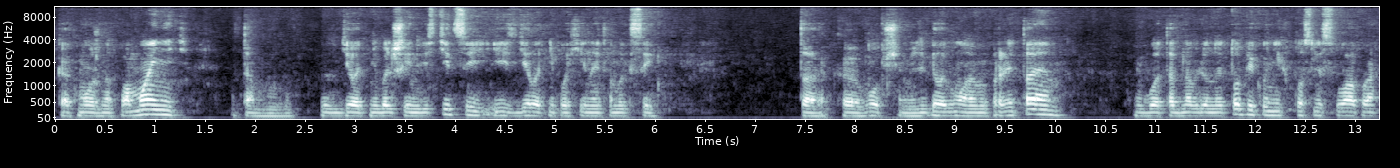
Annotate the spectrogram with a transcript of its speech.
как можно помайнить, там делать небольшие инвестиции и сделать неплохие на этом иксы. Так, э, в общем, из белой бумаги мы пролетаем. Вот обновленный топик у них после свапа.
